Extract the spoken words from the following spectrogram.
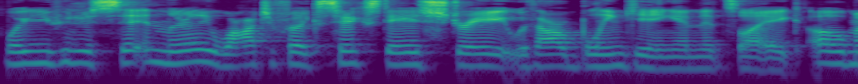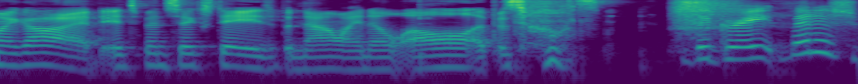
where you can just sit and literally watch it for like six days straight without blinking, and it's like, oh my god, it's been six days, but now I know all episodes. The Great British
